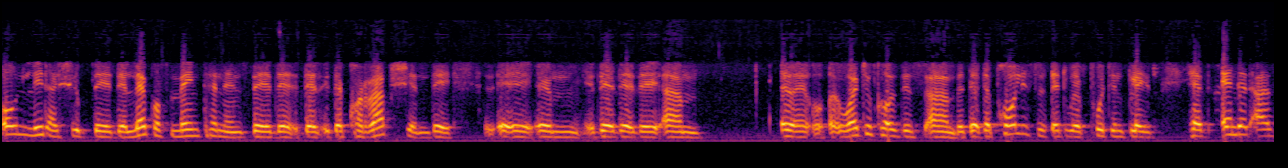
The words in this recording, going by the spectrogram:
own leadership, the, the lack of maintenance, the, the, the, the corruption, the, uh, um, the, the, the um, uh, what you call this, um, the, the, policies that we have put in place have ended us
